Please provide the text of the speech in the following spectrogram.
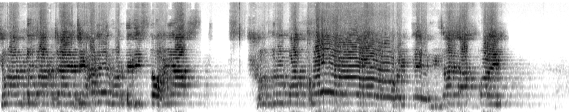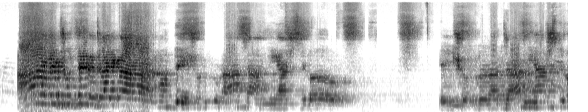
চূড়ান্ত পর্যায়ে জিহাদের মধ্যে লিপ্ত হইয়া শত্রু পক্ষ হইতে বিজয় লাভ করে। আর যুদ্ধের জায়গার মধ্যে শত্রুরা যা নিয়ে আসছিল। এই শত্রুরা যা নিয়ে আসছিল,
